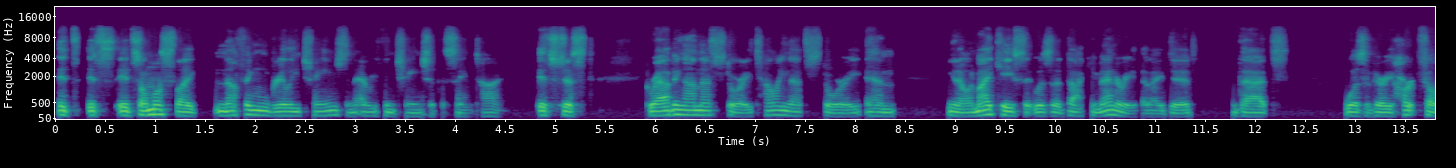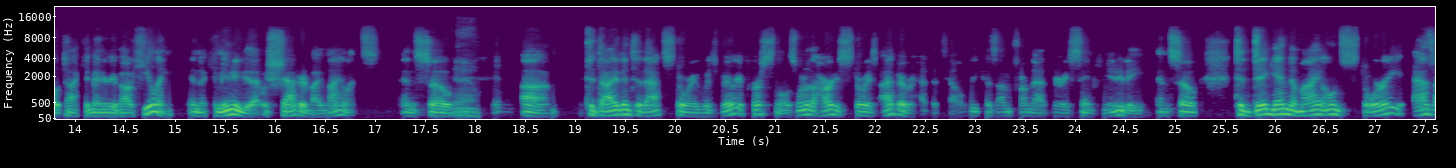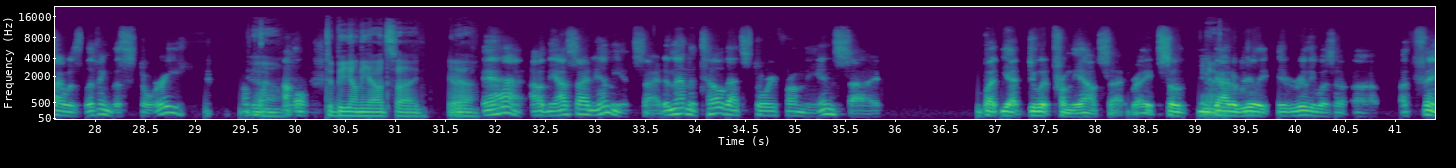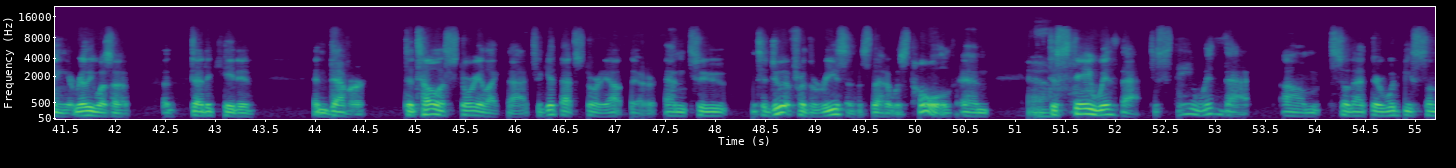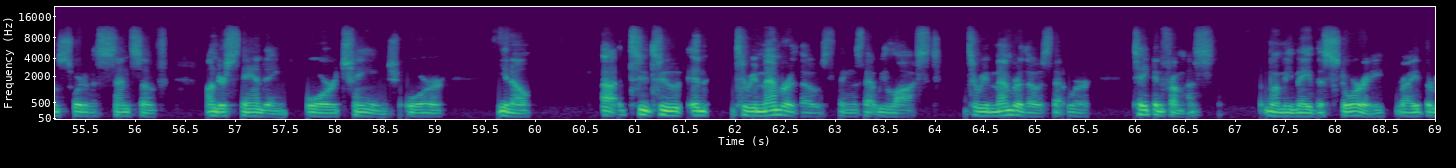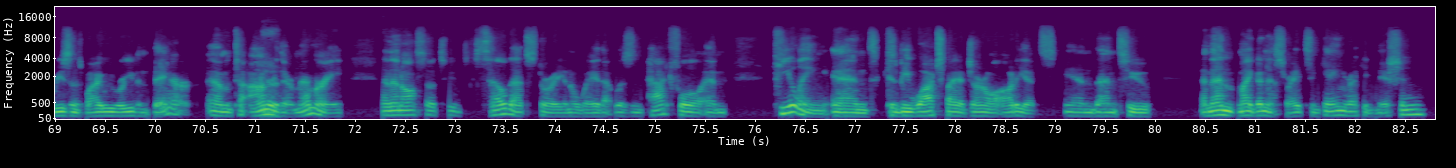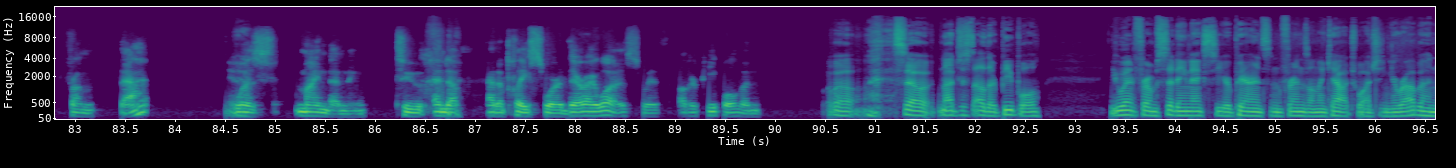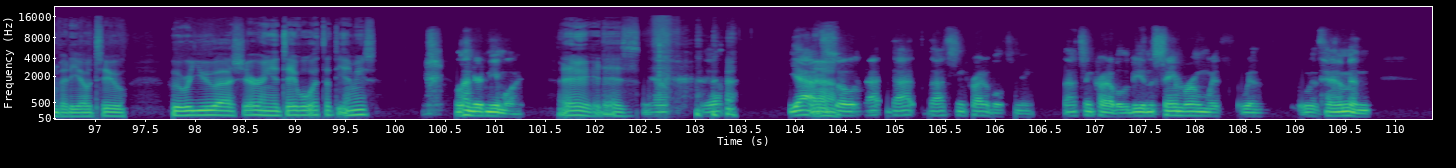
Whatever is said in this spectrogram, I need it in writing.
it's it's it's almost like nothing really changed and everything changed at the same time. It's just grabbing on that story telling that story. And you know in my case it was a documentary that i did that was a very heartfelt documentary about healing in a community that was shattered by violence and so yeah. uh, to dive into that story was very personal. It's one of the hardest stories I've ever had to tell because I'm from that very same community. And so to dig into my own story as I was living the story, yeah. wow. to be on the outside. Yeah. Yeah, on the outside and the inside. And then to tell that story from the inside, but yet do it from the outside, right? So you yeah. got to really, it really was a, a, a thing. It really was a, a dedicated endeavor to tell a story like that, to get that story out there and to to do it for the reasons that it was told and yeah. to stay with that to stay with that um, so that there would be some sort of a sense of understanding or change or you know uh, to to and to remember those things that we lost to remember those that were taken from us when we made the story right the reasons why we were even there um, to honor their memory and then also to tell that story in a way that was impactful and healing and could be watched by a general audience and then to and then my goodness right to gain recognition from that yeah. was mind-bending to end up at a place where there i was with other people and well so not just other people. You went from sitting next to your parents and friends on the couch watching your robin video to who were you uh, sharing a table with at the emmys? Leonard nimoy there it is. Yeah yeah yeah, yeah, so that that that's incredible to me. That's incredible to be in the same room with with with him and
